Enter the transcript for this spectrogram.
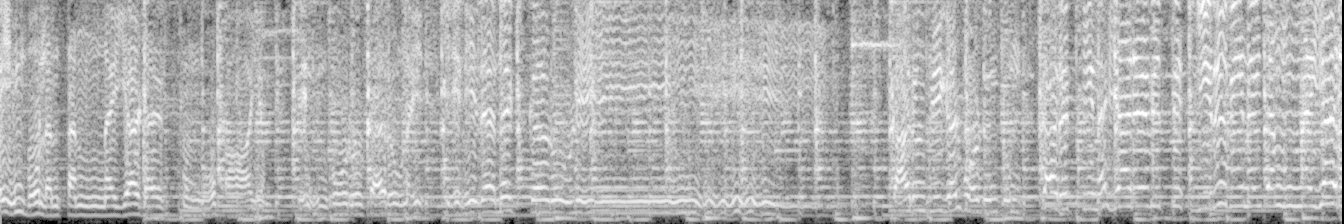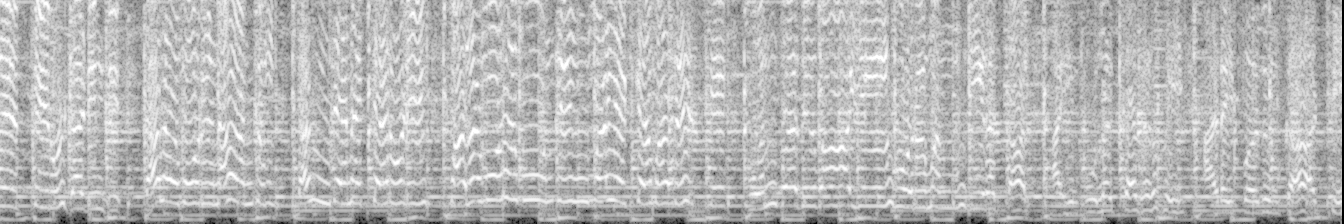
ஐம்புலன் தன்னை அடக்கும் உபாயம் ஒரு கருணை இனிதன கருளி. கருவிகள் ஒடுங்கும் கருத்தினை அறிவித்து இருவினை ஐம்புல கதவை அடைப்பதும் காட்டி.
